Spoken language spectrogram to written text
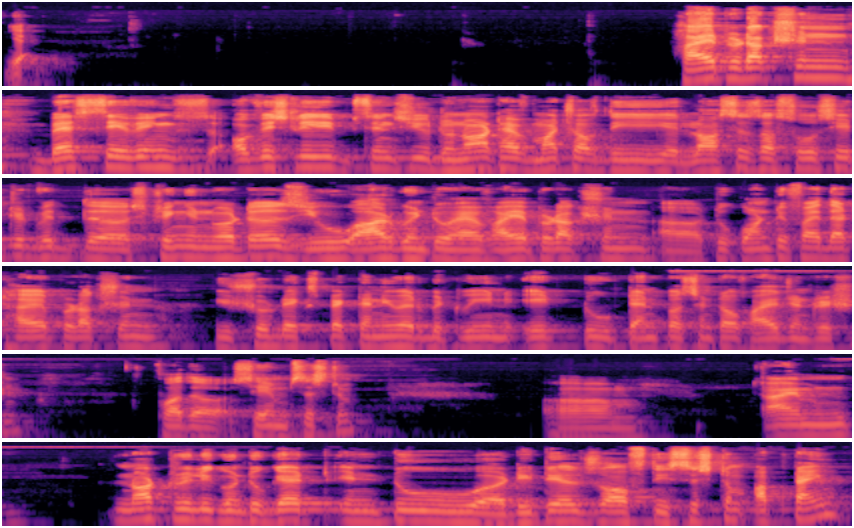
yeah. Higher production, best savings. Obviously, since you do not have much of the losses associated with the string inverters, you are going to have higher production. Uh, to quantify that higher production, you should expect anywhere between 8 to 10% of higher generation for the same system. Um, I'm not really going to get into uh, details of the system uptime.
